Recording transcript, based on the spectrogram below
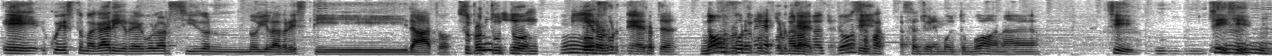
e questo magari in regular season non gliel'avresti dato, soprattutto mi, mi con Fournette. Non Fournette, Fournette. ma Ronald Jones sì. ha fatto una stagione molto buona. Eh. Sì, sì, sì.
